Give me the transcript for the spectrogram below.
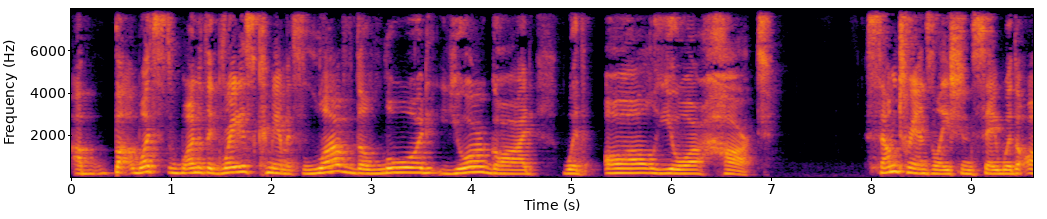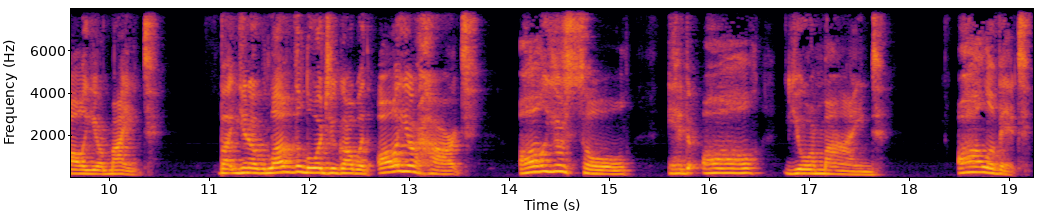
uh, but what's one of the greatest commandments? Love the Lord your God with all your heart. Some translations say with all your might. But, you know, love the Lord your God with all your heart, all your soul, and all your mind. All of it.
